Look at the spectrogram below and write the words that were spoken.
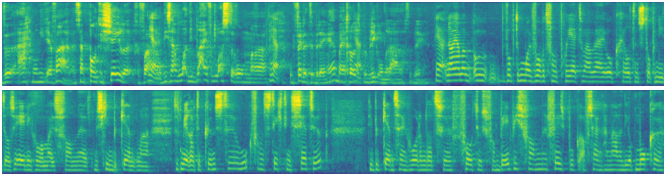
we eigenlijk nog niet ervaren. Het zijn potentiële gevaren. Ja. Die, zijn, die blijven lastig om, eh, Ja. om verder te brengen, hè, bij een groot Ja. publiek onder de aandacht te brengen. Ja, nou ja, maar bijvoorbeeld een mooi voorbeeld van een project waar wij ook geld in stoppen, niet als enige hoor, maar is van, eh, misschien bekend, maar het is meer uit de kunsthoek van de stichting Setup. Die bekend zijn geworden omdat ze foto's van baby's van eh, Facebook af zijn gaan halen, die op mokken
